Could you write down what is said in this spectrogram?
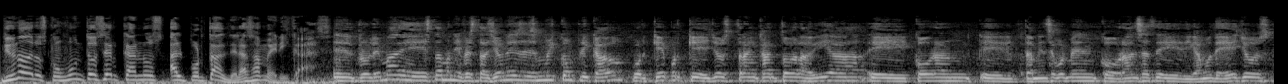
de uno de los conjuntos cercanos al portal de las Américas. El problema de estas manifestaciones es muy complicado. ¿Por qué? Porque ellos trancan toda la vía, eh, cobran, eh, también se vuelven cobranzas de, digamos, de ellos.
